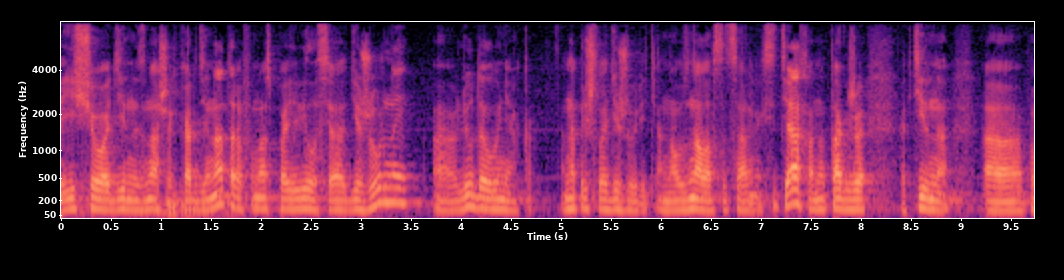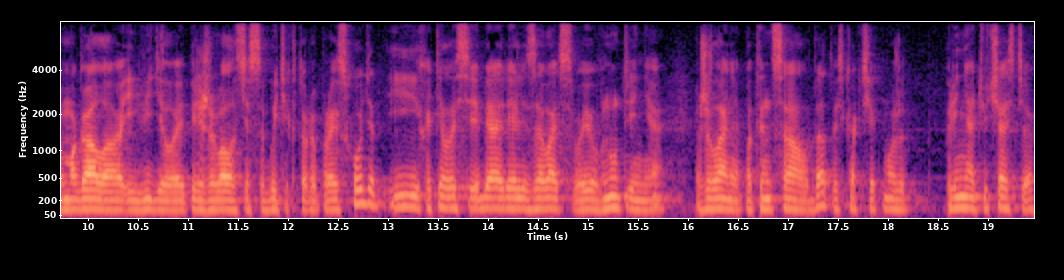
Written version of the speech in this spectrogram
еще один из наших координаторов у нас появился дежурный э, Люда Луняка. Она пришла дежурить, она узнала в социальных сетях, она также активно э, помогала и видела, и переживала те события, которые происходят, и хотела себя реализовать, свое внутреннее желание, потенциал, да, то есть как человек может принять участие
